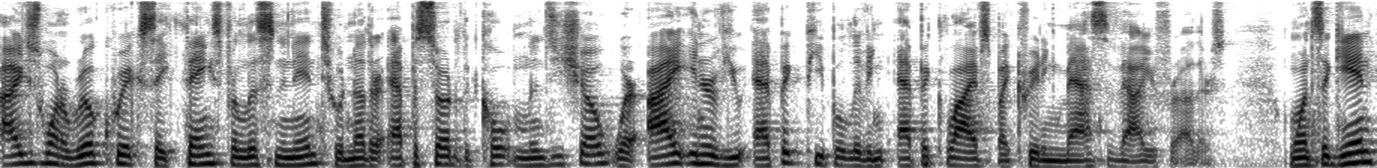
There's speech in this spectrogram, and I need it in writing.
I just want to real quick say thanks for listening in to another episode of the Colton Lindsay Show, where I interview epic people living epic lives by creating massive value for others. Once again,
